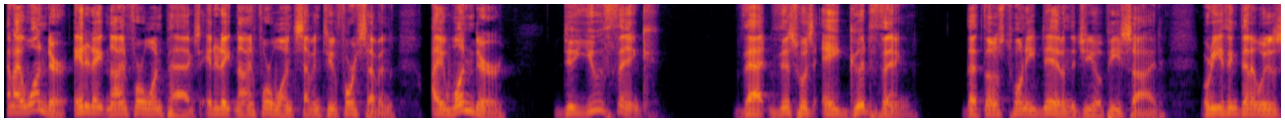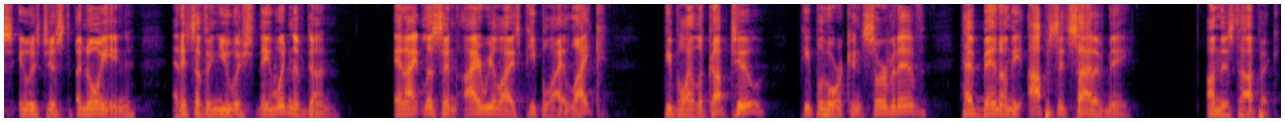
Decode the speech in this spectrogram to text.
And I wonder 888-941-PAGS, 888-941-7247. I wonder, do you think that this was a good thing that those 20 did on the GOP side? Or do you think that it was it was just annoying and it's something you wish they wouldn't have done? And I listen, I realize people I like, people I look up to, people who are conservative have been on the opposite side of me on this topic.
